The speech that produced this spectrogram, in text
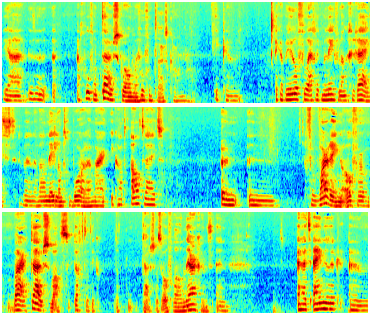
Ja, is een, een gevoel van Een thuiskomen. gevoel van thuiskomen. Ik, ehm, ik heb heel veel eigenlijk mijn leven lang gereisd. Ik ben wel in Nederland geboren, maar ik had altijd een, een verwarring over waar thuis was. Ik dacht dat ik dat thuis was overal nergens. En, en uiteindelijk ehm,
